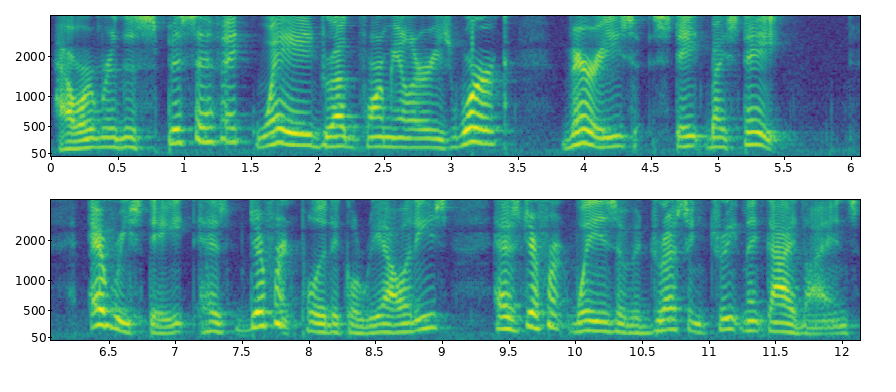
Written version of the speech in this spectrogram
However, the specific way drug formularies work varies state by state. Every state has different political realities, has different ways of addressing treatment guidelines,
